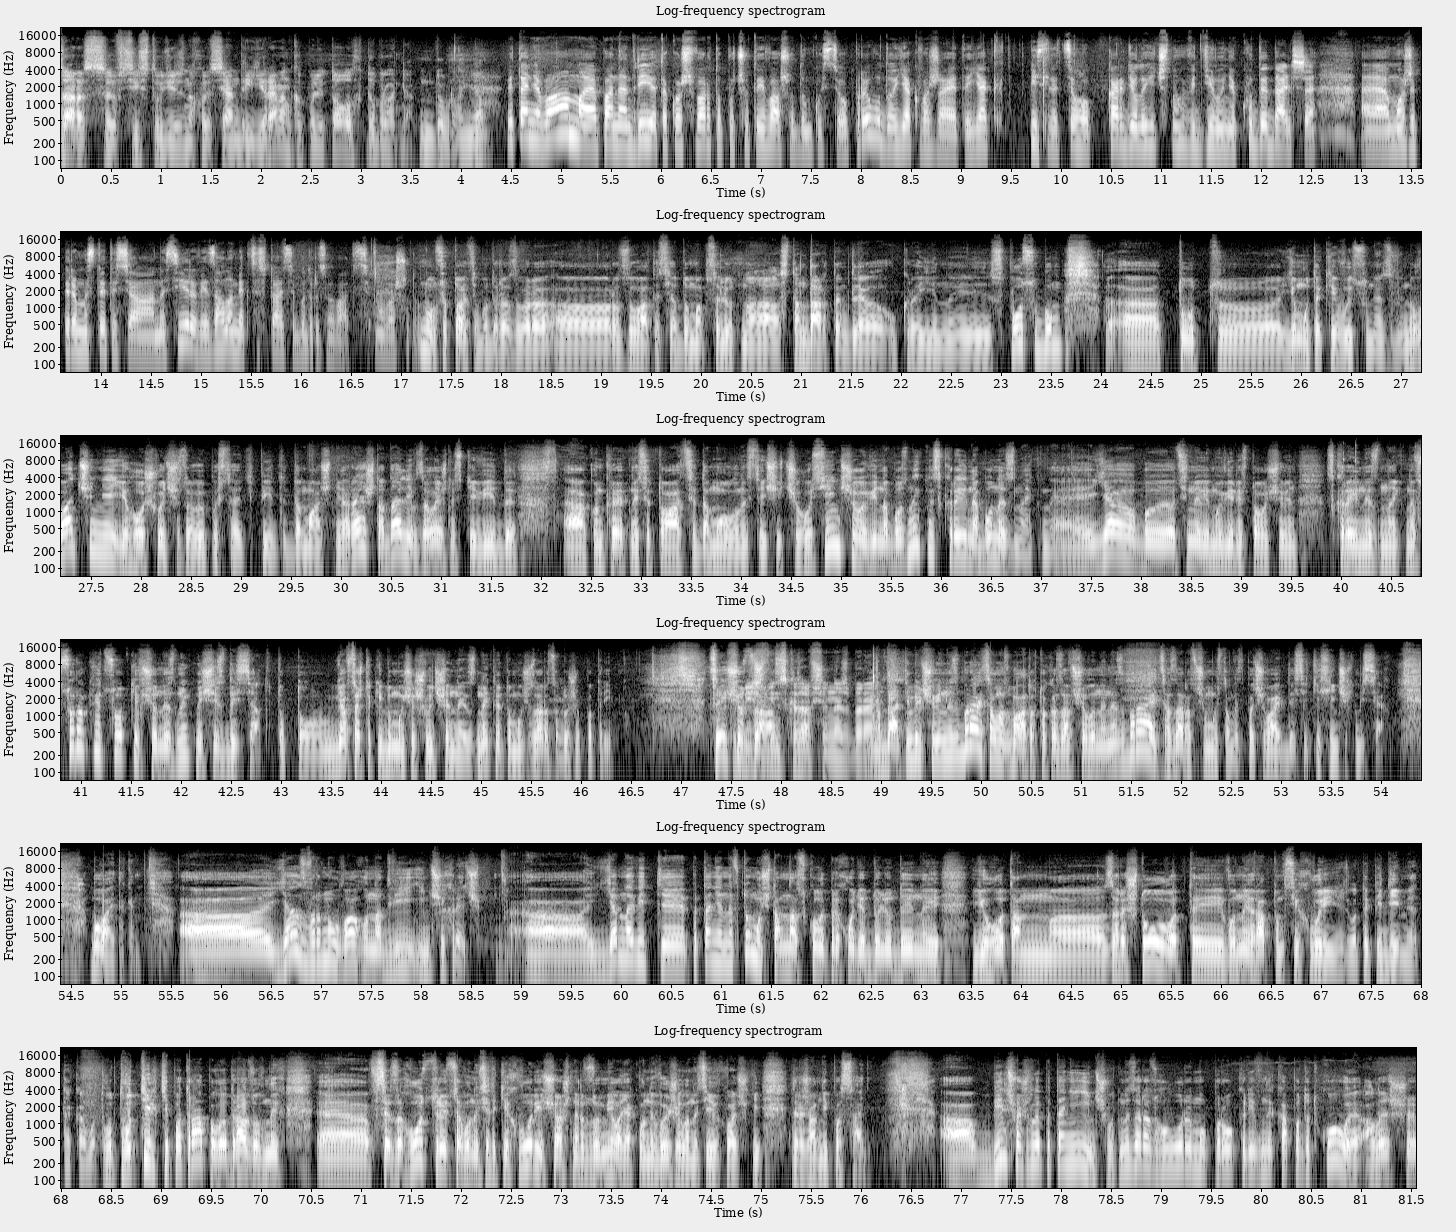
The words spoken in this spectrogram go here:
зараз е, в цій студії знаходиться Андрій Єременко, політолог. Доброго дня. Доброго дня. Вітання вам, е, пане Андрію. Також варто почути і вашу думку з цього приводу. Як вважаєте, як після цього кардіологічного відділення, куди далі е, може переміститися на Сірові? Загалом, як ця ситуація буде розвиватися, на вашу думку? Ну, ситуація буде е, розвиватися, я думаю, абсолютно стандартним для України способом. Е, Тут йому таки висунять звинувачення, його швидше за випустять під домашній арешт, а далі, в залежності від конкретної ситуації, домовленості чи чогось іншого, він або зникне з країни, або не зникне. Я би оцінив ймовірність того, що він з країни зникне в 40%, що не зникне 60%. Тобто я все ж таки думаю, що швидше не зникне, тому що зараз це дуже потрібно. Це що більше зараз. він сказав, що не збирається. Да, тим більше він не збирається. У нас багато хто казав, що вони не збираються, а зараз чомусь там відпочивають десь в якихось інших місцях. Буває таке. А, я зверну увагу на дві інші речі. А, я навіть е, питання не в тому, що там нас, коли приходять до людини, його там е, заарештовувати, вони раптом всі хворіють. От епідемія така. От, от, от тільки потрапили, одразу в них е, все загострюється, вони всі такі хворі, що аж не розуміло, як вони вижили на цій важкій державній посаді. Більш важливе питання інше. От ми зараз говоримо про керівника податкової, але ж.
